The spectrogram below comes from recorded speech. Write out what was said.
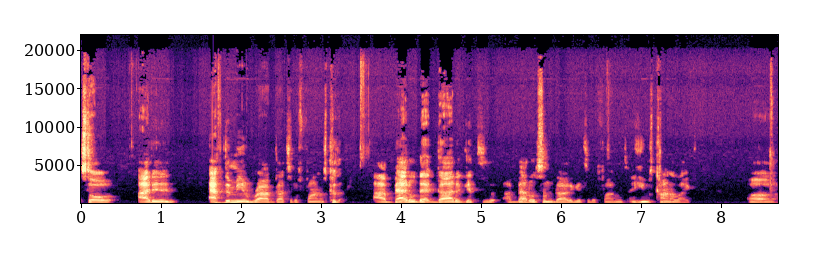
so I didn't after me and Rob got to the finals because I battled that guy to get to the, I battled some guy to get to the finals and he was kind of like uh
